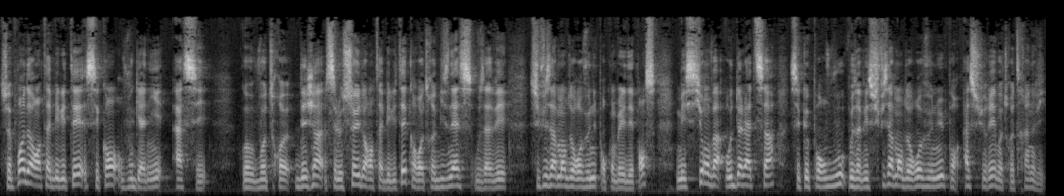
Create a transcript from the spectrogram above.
Ce point de rentabilité, c'est quand vous gagnez assez. Votre, déjà, c'est le seuil de rentabilité. Quand votre business, vous avez suffisamment de revenus pour combler les dépenses. Mais si on va au-delà de ça, c'est que pour vous, vous avez suffisamment de revenus pour assurer votre train de vie.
